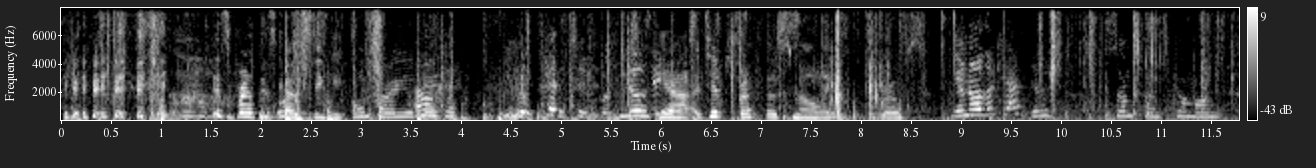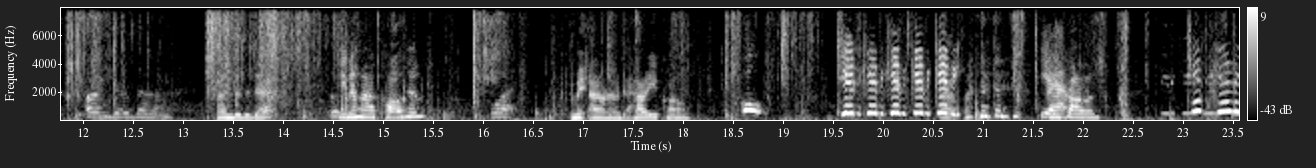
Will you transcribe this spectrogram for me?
His breath is kind of stinky. Oh, I'm sorry, you okay? Okay. You can pet Tip, but he doesn't. Yeah, a Tip's breath does smell like gross. You know the cat does sometimes come on under the Under the deck. Do you know how to call him? what? I mean, I don't know. How do you call him? Oh, kitty, kitty, kitty, kitty, kitty. Oh. How do you call him? Kitty, kitty, kitty,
